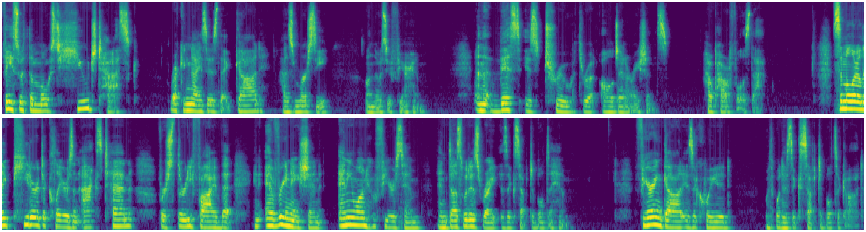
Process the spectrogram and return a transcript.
faced with the most huge task, recognizes that God has mercy on those who fear him and that this is true throughout all generations. How powerful is that? Similarly, Peter declares in Acts 10, verse 35, that in every nation, anyone who fears him and does what is right is acceptable to him. Fearing God is equated with what is acceptable to God.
